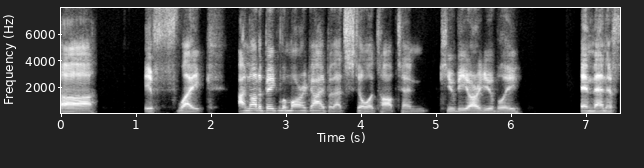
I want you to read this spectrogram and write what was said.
Uh if like I'm not a big Lamar guy, but that's still a top 10 QB, arguably. And then if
